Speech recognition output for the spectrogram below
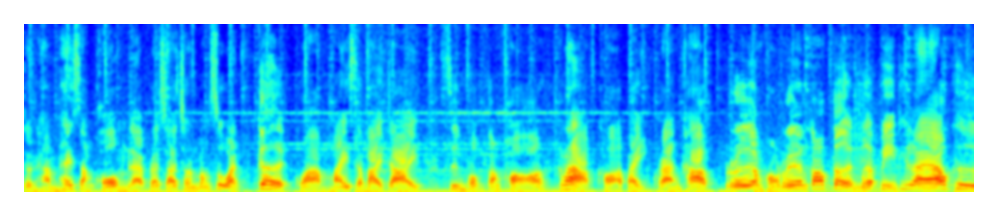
จนทำให้สังคมและประชาชนบางส่วนเกิดความไม่สบายใจ ซึ่งผมต้องขอกราบขออภัยอีกครั้งครับ เรื่องของเรื่องก็เกิดเมื่อปีที่แล้วคือ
